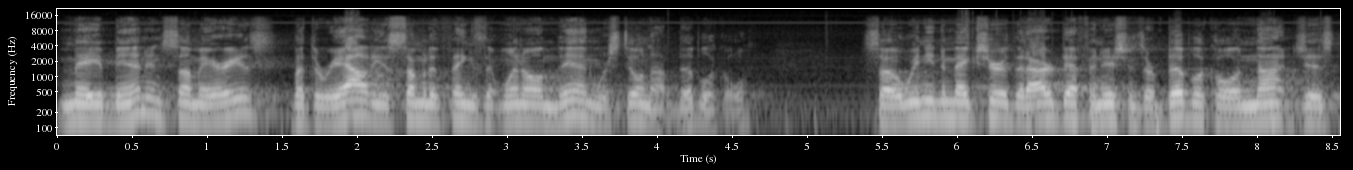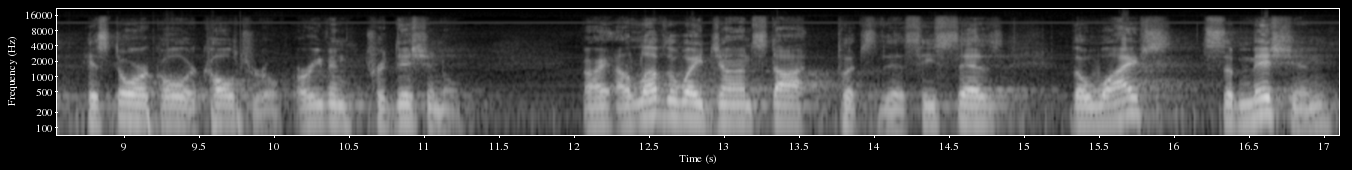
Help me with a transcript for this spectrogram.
May have been in some areas, but the reality is some of the things that went on then were still not biblical. So we need to make sure that our definitions are biblical and not just historical or cultural or even traditional. All right, I love the way John Stott puts this. He says, The wife's submission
